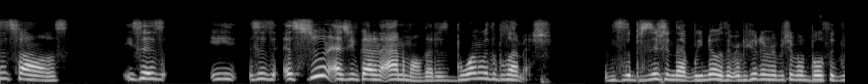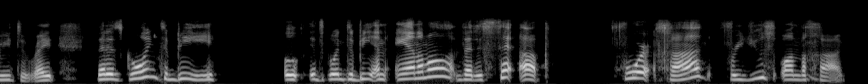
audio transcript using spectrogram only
as follows. He says, he says, as soon as you've got an animal that is born with a blemish, this is a position that we know that Rabbi Huda and Rabbi Shimon both agreed to, right? That it's going to be, uh, it's going to be an animal that is set up for chag, for use on the chag.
